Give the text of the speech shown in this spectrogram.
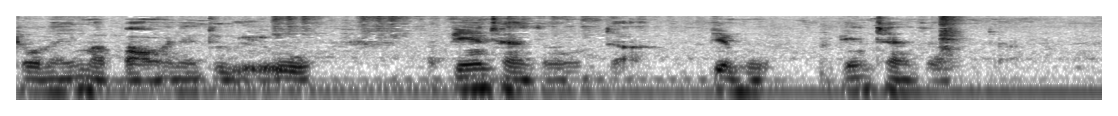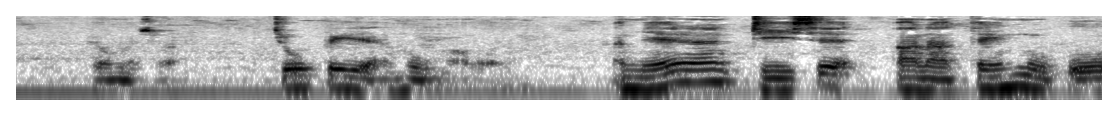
တော်လိုင်းမှာပါဝင်တဲ့သူတွေကိုအပြင်းထန်ဆုံးဒါပြစ်မှုအပြင်းထန်ဆုံးဒါပြောမှဆိုကြိုးပေးတဲ့အမှုမှာပေါ့နော်အများရန်ဒီစစ်အာဏာသိမ်းမှုကို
